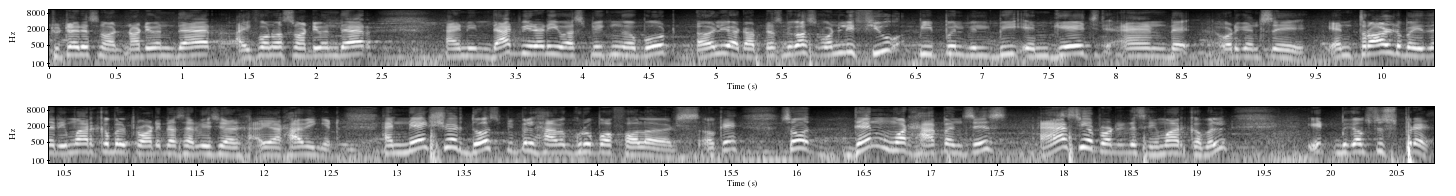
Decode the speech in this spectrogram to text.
twitter is not, not even there iphone was not even there. And in that period he was speaking about early adopters because only few people will be engaged and what you can say enthralled by the remarkable product or service you are, you are having it. And make sure those people have a group of followers okay? So then what happens is as your product is remarkable it becomes to spread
